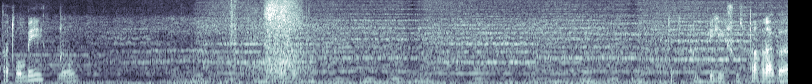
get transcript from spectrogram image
Pas tomber Non. Peut-être couper quelque chose par là-bas.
